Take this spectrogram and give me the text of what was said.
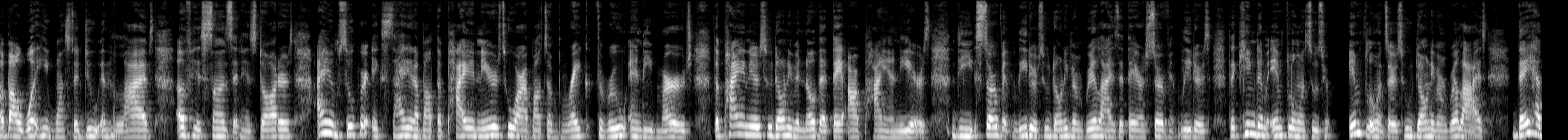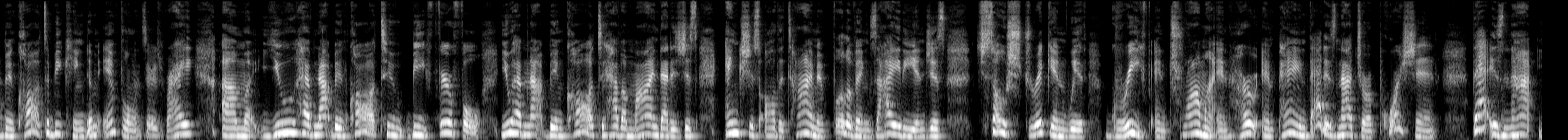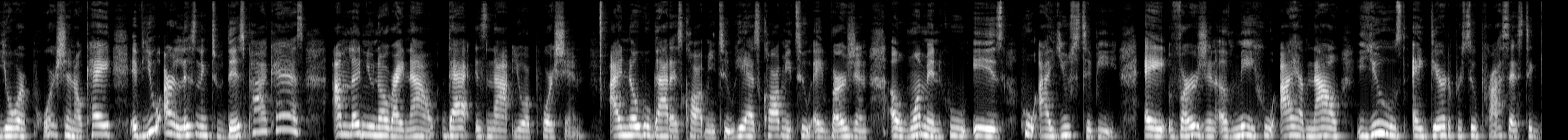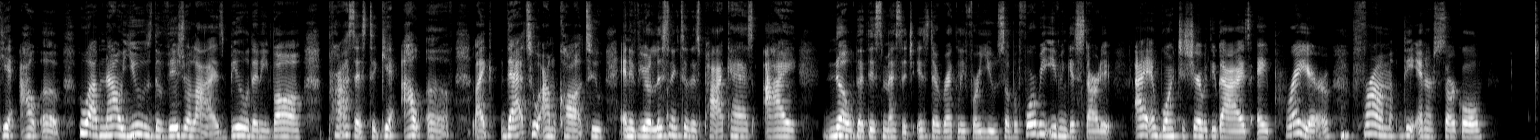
about what he wants to do in the lives of his sons and his daughters. I am super excited about the pioneers who are about to break through and emerge. The pioneers who don't even know that they are pioneers. The servant leaders who don't even realize that they are servant leaders. The kingdom influencers, influencers who don't even realize they have been called to be kingdom influencers, right? Um, you have not been called to be fearful. You have not been called to have a mind that is just anxious all the time and full of anxiety and just so stricken with grief and trauma and hurt and pain, that is not your portion. That is not your portion, okay? If you are listening to this podcast, I'm letting you know right now that is not your portion. I know who God has called me to. He has called me to a version, a woman who is who I used to be, a version of me who I have now used a dare to pursue process to get out of, who I've now used the visualize, build, and evolve process to get out of. Like that's who I'm called to. And if you're listening to this podcast, I know that this message is directly for you. So before we even get started, I am going to share with you guys a prayer from the inner circle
